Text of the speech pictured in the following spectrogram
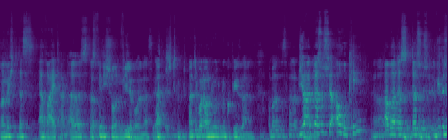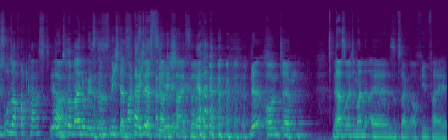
man möchte das erweitern. Also das, das finde ich schon... Viele wollen das, ja, stimmt. Manche wollen auch nur eine Kopie sein. Aber das ist halt Ja, das ist ja auch okay, Ja. aber das, das, ist, es ist unser Podcast. Ja. Unsere Meinung ist, das ist nicht das, Mach das nicht das Ziel. Scheiße. Ne? Und ähm, da sollte man äh, sozusagen auf jeden Fall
